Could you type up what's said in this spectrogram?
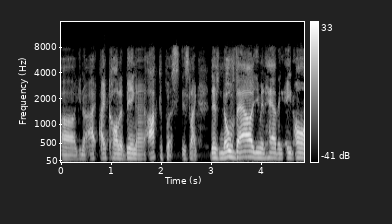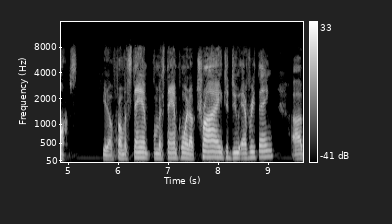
Uh, you know, I, I call it being an octopus. It's like there's no value in having eight arms. You know, from a stand from a standpoint of trying to do everything, uh,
